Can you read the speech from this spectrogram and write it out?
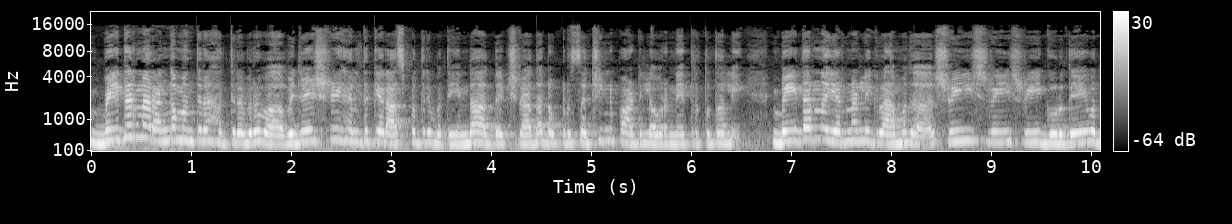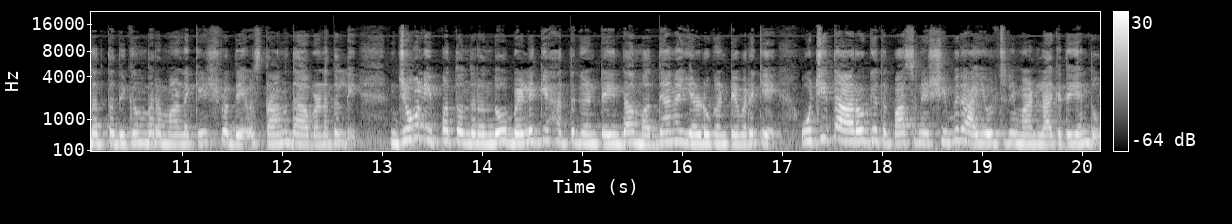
ಬೀದರ್ನ ರಂಗಮಂದಿರ ಹತ್ತಿರವಿರುವ ವಿಜಯಶ್ರೀ ಹೆಲ್ತ್ ಕೇರ್ ಆಸ್ಪತ್ರೆ ವತಿಯಿಂದ ಅಧ್ಯಕ್ಷರಾದ ಡಾಕ್ಟರ್ ಸಚಿನ್ ಪಾಟೀಲ್ ಅವರ ನೇತೃತ್ವದಲ್ಲಿ ಬೀದರ್ನ ಯರ್ನಳ್ಳಿ ಗ್ರಾಮದ ಶ್ರೀ ಶ್ರೀ ಶ್ರೀ ಗುರುದೇವ ದತ್ತ ದಿಗಂಬರ ಮಾಣಕೇಶ್ವರ ದೇವಸ್ಥಾನದ ಆವರಣದಲ್ಲಿ ಜೂನ್ ಇಪ್ಪತ್ತೊಂದರಂದು ಬೆಳಗ್ಗೆ ಹತ್ತು ಗಂಟೆಯಿಂದ ಮಧ್ಯಾಹ್ನ ಎರಡು ಗಂಟೆವರೆಗೆ ಉಚಿತ ಆರೋಗ್ಯ ತಪಾಸಣೆ ಶಿಬಿರ ಆಯೋಜನೆ ಮಾಡಲಾಗಿದೆ ಎಂದು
